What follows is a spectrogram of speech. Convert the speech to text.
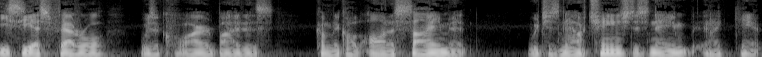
ECS Federal was acquired by this company called On Assignment, which has now changed its name, and I can't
